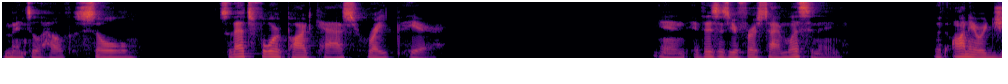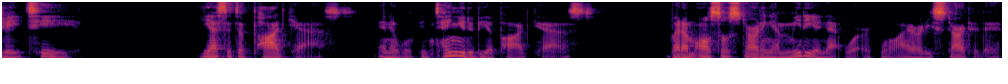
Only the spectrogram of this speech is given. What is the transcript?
Mental Health Soul. So that's four podcasts right there. And if this is your first time listening, with On Air JT, yes, it's a podcast and it will continue to be a podcast, but I'm also starting a media network. Well, I already started it.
